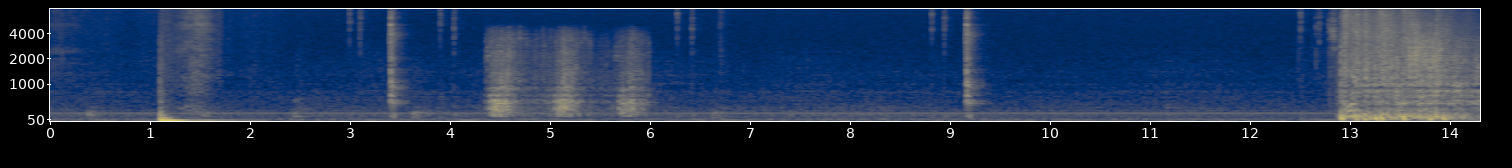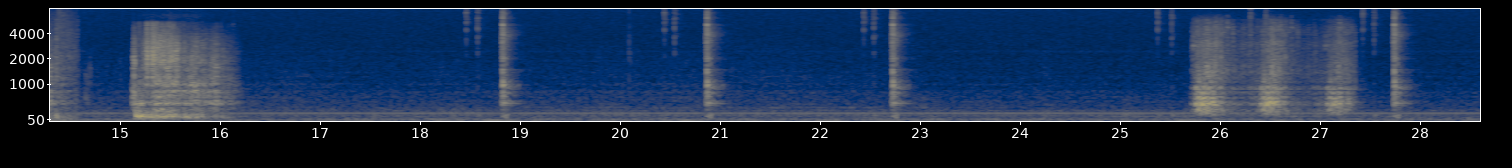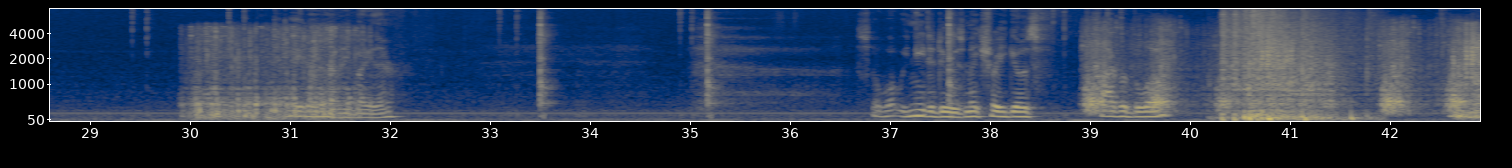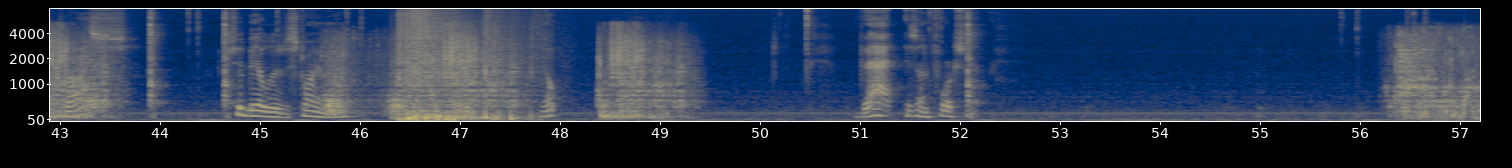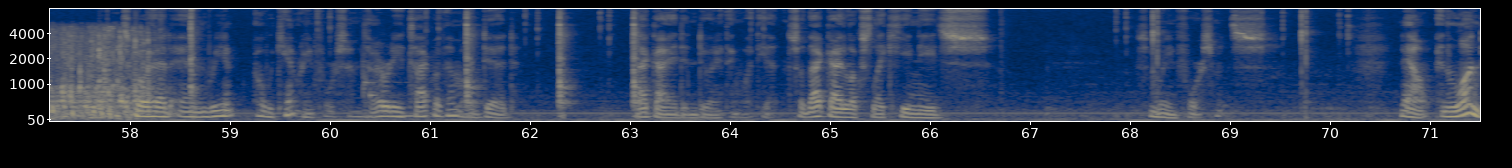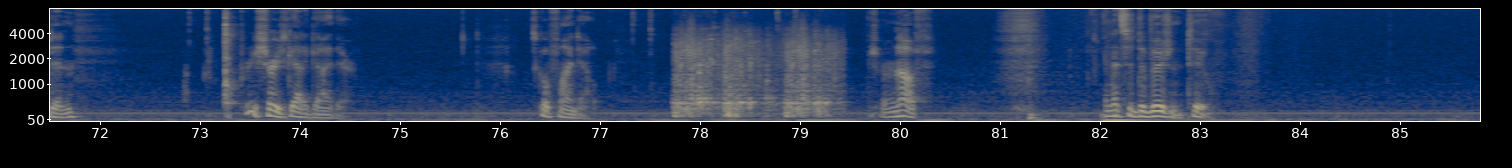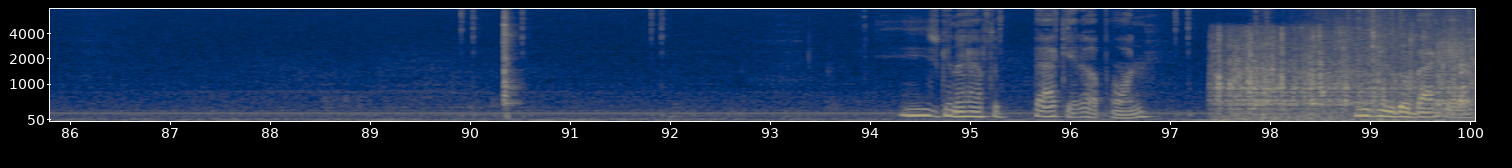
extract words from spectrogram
Let's hit him. Yeah, he doesn't have anybody there. So what we need to do is make sure he goes five or below. Across. Should be able to destroy him. Nope. That is unfortunate. Let's go ahead and re. Oh, we can't reinforce him. Did I already attack with him? I did. That guy I didn't do anything with yet. So that guy looks like he needs some reinforcements. Now, in London, pretty sure he's got a guy there. Let's go find out. Sure enough. And it's a division, too. He's going to have to back it up one. He's going to go back there,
